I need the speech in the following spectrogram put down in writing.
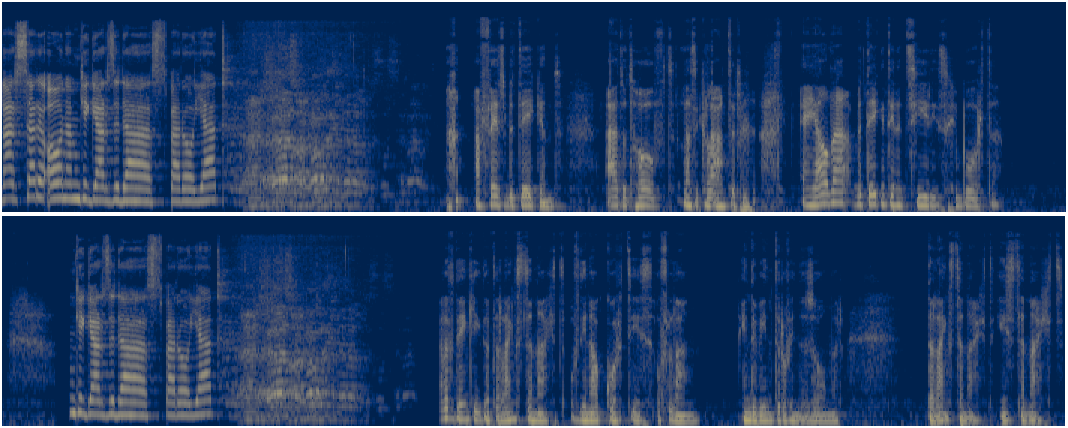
بر سر آنم که گرز دست برایت Afes betekent uit het hoofd, las ik later. En Yalda betekent in het Syrisch geboorte. که گرز دست برایت zelf denk ik dat de langste nacht, of die nou kort is of lang, in de winter of in de zomer, de langste nacht is de nacht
